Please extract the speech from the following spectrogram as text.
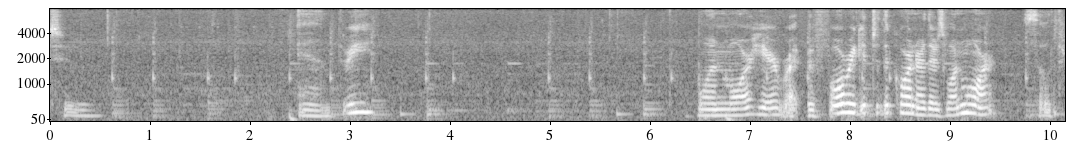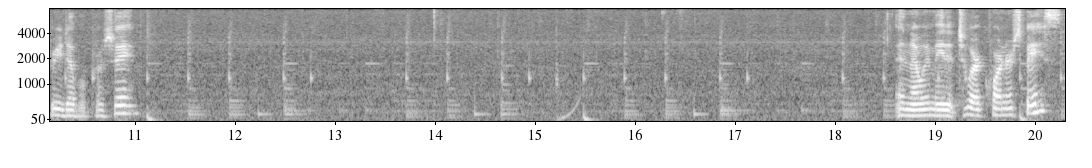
two, and three. One more here right before we get to the corner. There's one more. So three double crochet. And now we made it to our corner space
